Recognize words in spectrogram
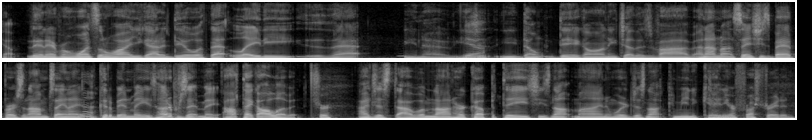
Yep. then every once in a while you got to deal with that lady that you know you, Yeah. ju- you don't dig on each other's vibe and i'm not saying she's a bad person i'm saying it could have been me it's 100% me i'll take all of it Sure. i just i'm not her cup of tea she's not mine and we're just not communicating And you're frustrated.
